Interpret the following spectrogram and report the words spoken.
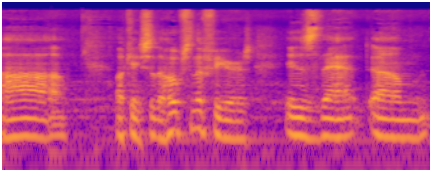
Ah, okay, so the hopes and the fears is that um,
